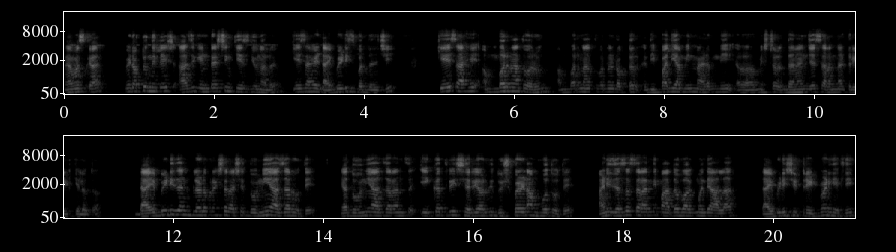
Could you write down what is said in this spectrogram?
नमस्कार. मी डॉक्टर निलेश आज एक इंटरेस्टिंग केस घेऊन आलोय. केस आहे डायबिटीज बद्दलची. केस आहे अंबरनाथ वरून. अंबरनाथ वरून डॉक्टर दीपाली अमीन मॅडमनी मिस्टर धनंजय सरांना ट्रीट केलं होतं. डायबिटीज आणि ब्लड प्रेशर असे दोन्ही आजार होते. या दोन्ही आजारांचं एकत्रित शरीरावरती दुष्परिणाम होत होते. आणि जसं सरांनी माधवबागमध्ये आला डायबिटीजची ट्रीटमेंट घेतली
